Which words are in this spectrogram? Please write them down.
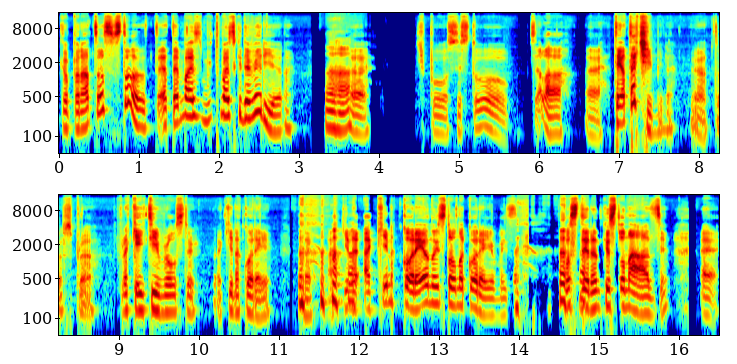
Campeonato eu assisto até mais, muito mais do que deveria, né? Aham. Uhum. É. Tipo, assisto, sei lá. É. Tem até time, né? Eu torço pra, pra KT Roaster aqui na Coreia. Né? Aqui, na, aqui na Coreia eu não estou na Coreia, mas considerando que eu estou na Ásia. É.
